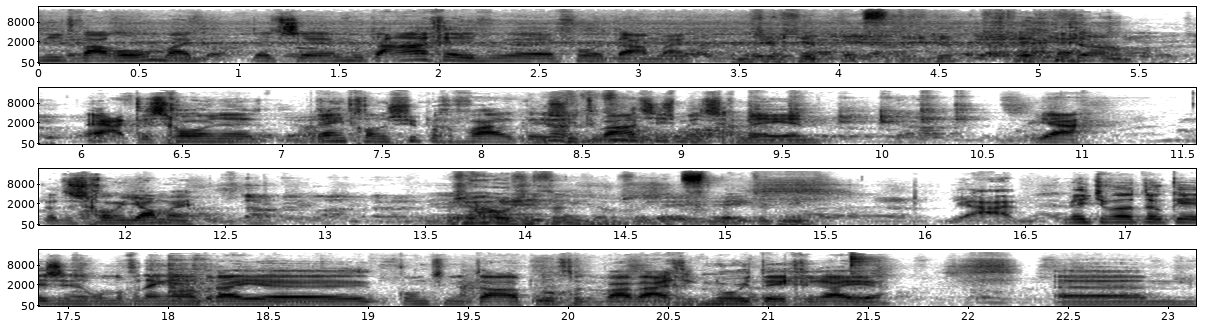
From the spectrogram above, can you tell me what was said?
niet waarom, maar dat ze moeten aangeven voortaan. Maar, dan zeg je, potverdiener, geef het aan. ja, het, is gewoon, het brengt gewoon super gevaarlijke Ja, situaties met zich mee. En ja, dat is gewoon jammer. Maar ze houden zich daar niet op. Het verbetert niet. Ja, weet je wat het ook is? In de Ronde van Engeland rijden continentale ploegen waar we eigenlijk nooit tegen rijden. Ehm,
